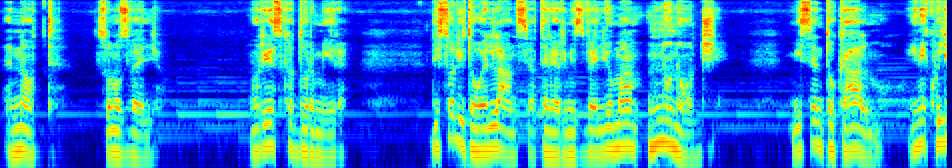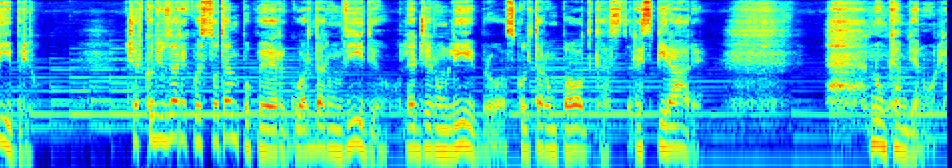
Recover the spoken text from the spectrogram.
È notte, sono sveglio. Non riesco a dormire. Di solito è l'ansia a tenermi sveglio, ma non oggi. Mi sento calmo, in equilibrio. Cerco di usare questo tempo per guardare un video, leggere un libro, ascoltare un podcast, respirare. Non cambia nulla.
